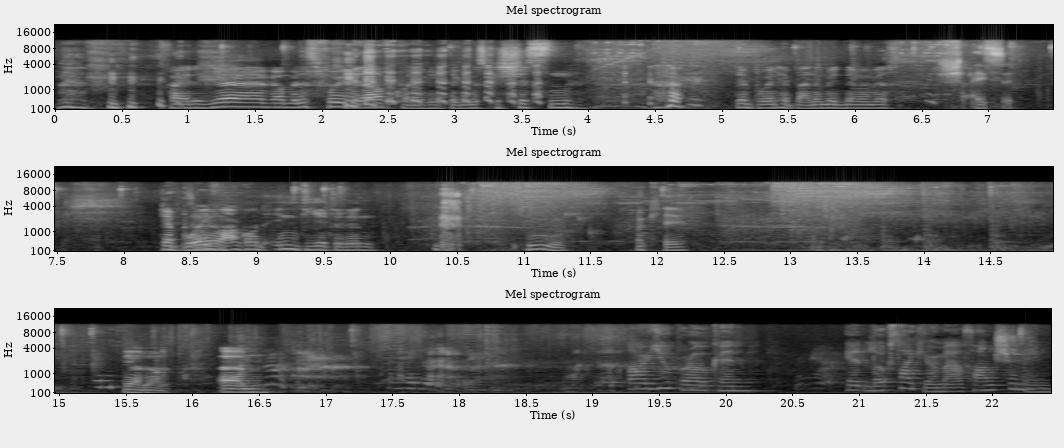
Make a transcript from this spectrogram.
Beide, yeah, wir haben das voll drauf, keiner kriegt irgendwas geschissen. Den Bullen hätte man auch noch mitnehmen müssen. Scheiße. Der Boy So. war gerade in dir drin. Uh, okay. Ja, lol. Ähm, Are you broken? It looks like you're malfunctioning.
